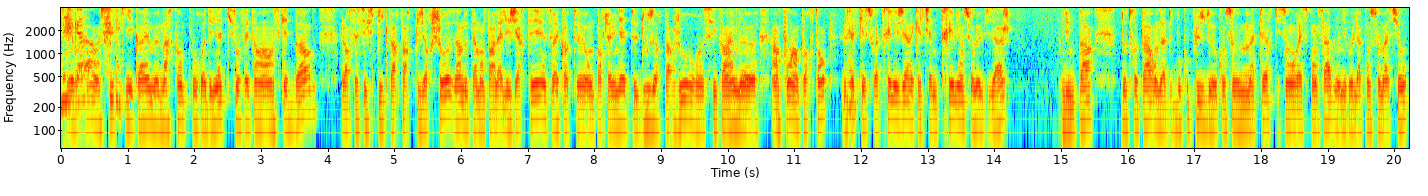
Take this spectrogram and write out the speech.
c'est voilà, un chiffre qui est quand même marquant pour des lunettes qui sont faites en, skateboard. Alors ça s'explique par, par plusieurs choses, hein, notamment par la légèreté. C'est vrai quand euh, on porte la lunette 12 heures par jour, euh, c'est quand même euh, un point important. Le fait qu'elle soit très légère et qu'elle tienne très bien sur le visage d'une part. D'autre part, on a de, beaucoup plus de consommateurs qui sont responsables au niveau de la consommation.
